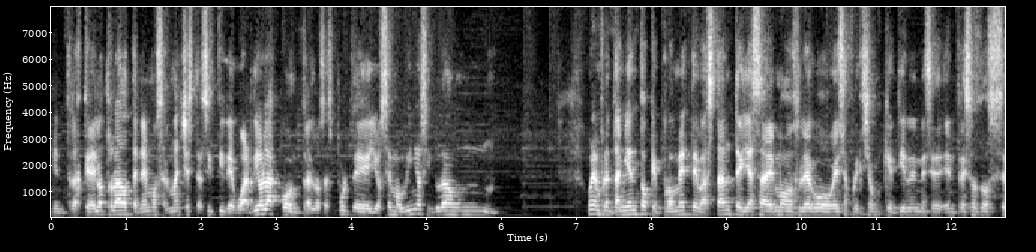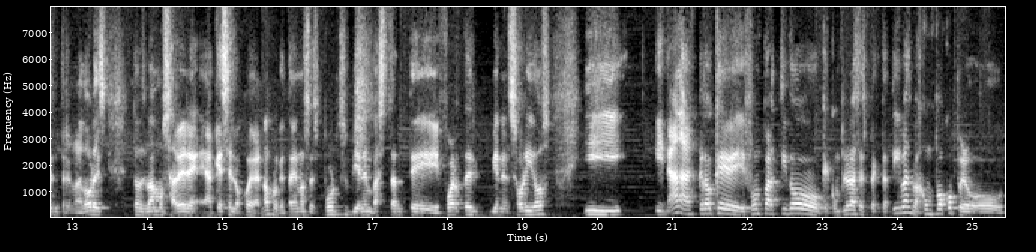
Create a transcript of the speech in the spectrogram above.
Mientras que del otro lado tenemos el Manchester City de Guardiola contra los Spurs de José Mourinho. Sin duda un un enfrentamiento que promete bastante. Ya sabemos luego esa fricción que tienen entre esos dos entrenadores. Entonces vamos a ver eh, a qué se lo juegan, ¿no? Porque también los Spurs vienen bastante fuertes, vienen sólidos. Y, y nada, creo que fue un partido que cumplió las expectativas, bajó un poco, pero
